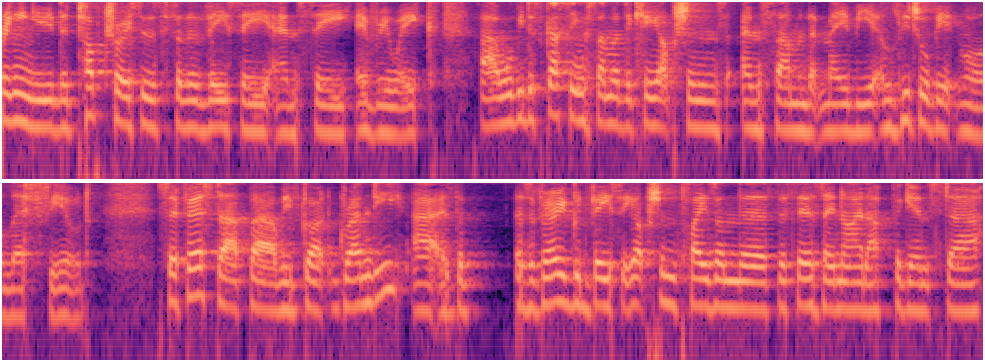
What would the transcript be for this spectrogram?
bringing you the top choices for the VC and C every week. Uh, we'll be discussing some of the key options and some that may be a little bit more left field. So first up, uh, we've got Grundy uh, as the as a very good VC option. Plays on the, the Thursday night up against uh,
